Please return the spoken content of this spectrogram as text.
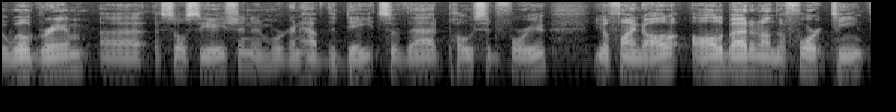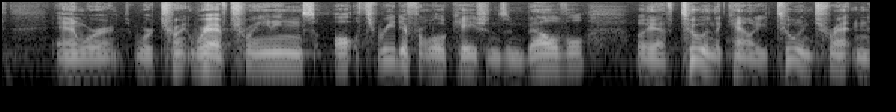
the Will Graham uh, Association, and we're going to have the dates of that posted for you. You'll find all, all about it on the 14th. And we're, we're tra- we have trainings, all three different locations in Belleville. We have two in the county, two in Trenton,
